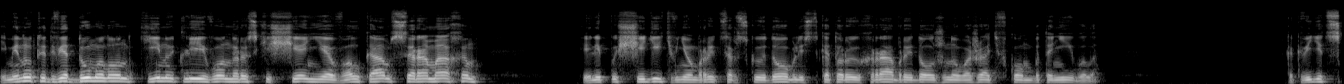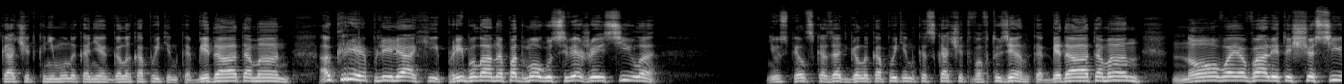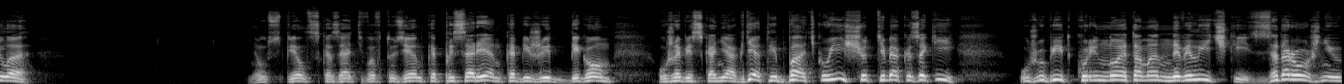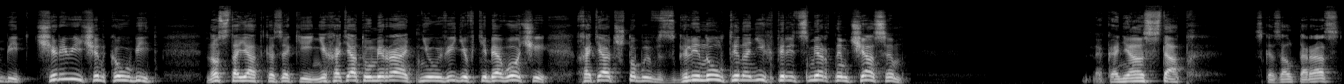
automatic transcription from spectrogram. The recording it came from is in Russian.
И минуты две думал он, кинуть ли его на расхищение волкам с иромахом, или пощадить в нем рыцарскую доблесть, которую храбрый должен уважать в ком бы то ни было. Как видит, скачет к нему на коне Голокопытенко. «Беда, атаман! Окрепли ляхи! Прибыла на подмогу свежая сила!» Не успел сказать Голокопытенко, скачет Вовтузенко. «Беда, атаман! Новая валит еще сила!» Успел сказать Вовтузенко, Писаренко бежит бегом, уже без коня. «Где ты, батьку? Ищут тебя казаки!» Уж убит куренной атаман Невеличкий, Задорожний убит, Черевиченко убит. Но стоят казаки, не хотят умирать, не увидев тебя в очи, хотят, чтобы взглянул ты на них перед смертным часом. «На коня Остап!» — сказал Тарас,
